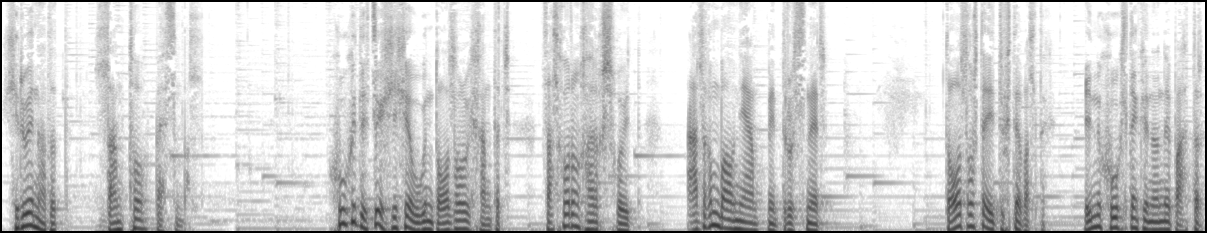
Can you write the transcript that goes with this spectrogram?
Хэрвээ надад ланту байсан бол хүүхэд эцэг эхийнхээ үгэнд дуулуурыг хандаж залхууран хоригших үед алган боовны амт мэдрүүлснээр дуулууртай идэвхтэй болдог. Энэ хүүхэлдэйн киноны баатар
